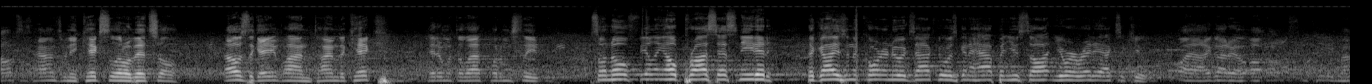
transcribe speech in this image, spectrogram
drops his hands when he kicks a little bit, so that was the game plan. Time to kick, hit him with the left, put him to sleep. So no feeling out process needed. The guys in the corner knew exactly what was going to happen. You saw it and you were ready to execute. Oh, yeah, I got an awesome team, man.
